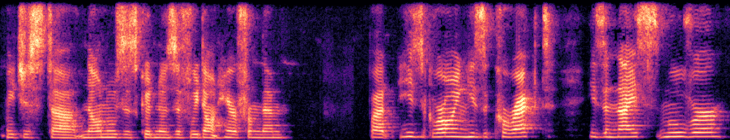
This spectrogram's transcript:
we just uh no news is good news if we don't hear from them but he's growing he's correct He's a nice mover,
